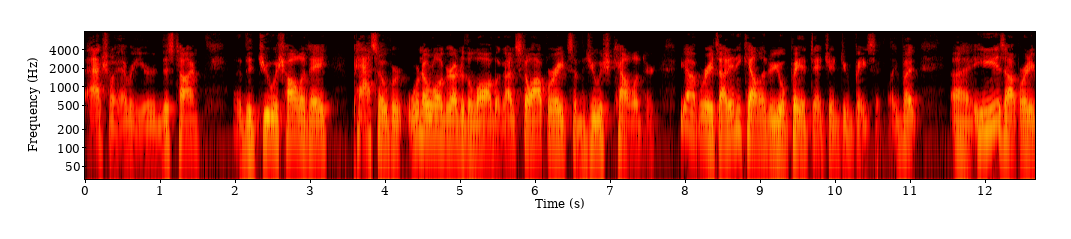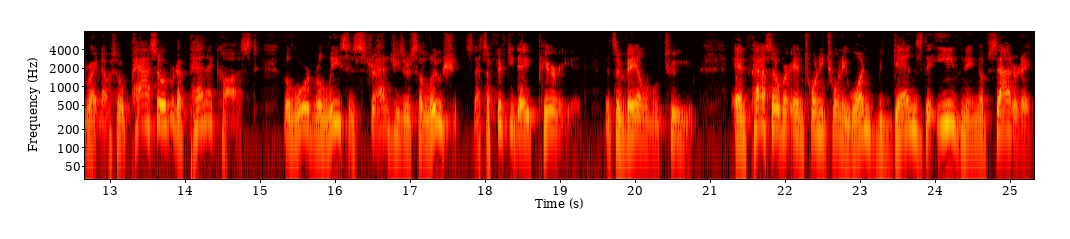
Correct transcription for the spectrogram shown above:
actually every year. This time, uh, the Jewish holiday Passover. We're no longer under the law, but God still operates on the Jewish calendar. He operates on any calendar you'll pay attention to, basically. But uh, he is operating right now. So Passover to Pentecost, the Lord releases strategies or solutions. That's a 50 day period that's available to you. And Passover in 2021 begins the evening of Saturday,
